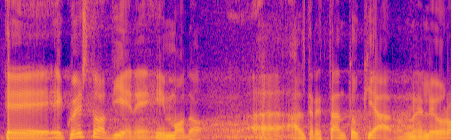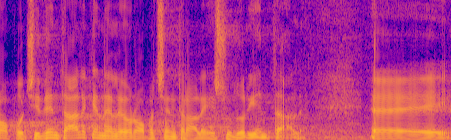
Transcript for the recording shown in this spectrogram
E, e questo avviene in modo eh, altrettanto chiaro nell'Europa occidentale che nell'Europa centrale e sudorientale. Eh,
